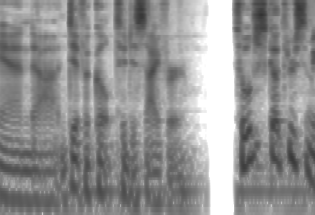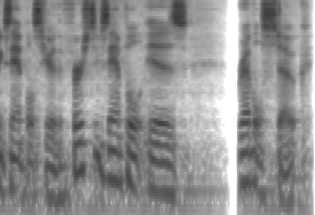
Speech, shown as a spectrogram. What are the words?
and uh, difficult to decipher. So we'll just go through some examples here. The first example is Revelstoke,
